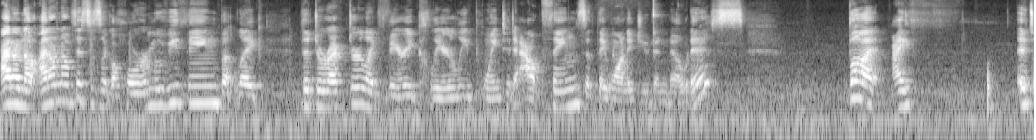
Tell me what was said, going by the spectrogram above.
I don't know. I don't know if this is like a horror movie thing, but like the director like very clearly pointed out things that they wanted you to notice. But I, th- it's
